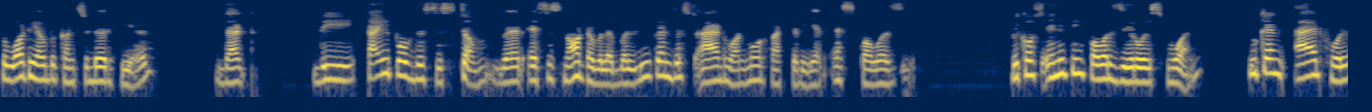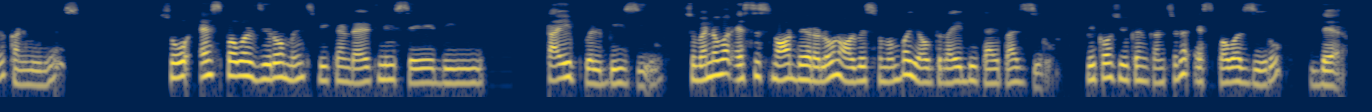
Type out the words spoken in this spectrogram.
So what you have to consider here that the type of the system where s is not available you can just add one more factor here s power 0 because anything power 0 is 1 you can add for your convenience so s power 0 means we can directly say the type will be 0 so whenever s is not there alone, always remember you have to write the type as 0 because you can consider s power 0 there,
